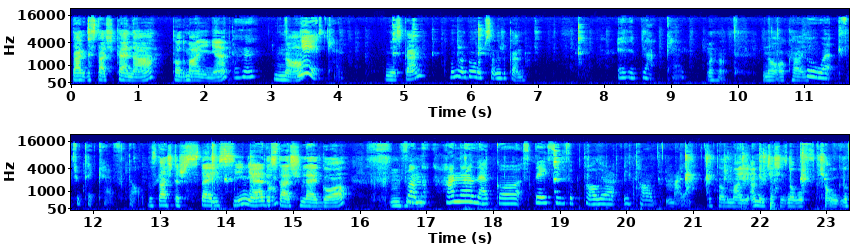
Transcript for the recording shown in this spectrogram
tak, dostałaś Kena, to od Mai, nie? No. Nie jest Ken. Nie jest Ken? No, było napisane, że Ken. It's a black Ken Aha. No, okej. who works to take care of dogs. Dostałaś też Stacy, nie? Dostałaś Lego. From Hannah Lego, Stacy Victoria i Tom Mala. I to od Mai. A Milcia się znowu wciągnął,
